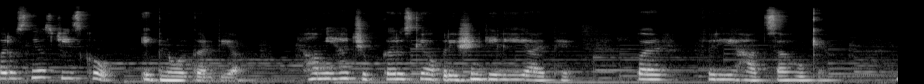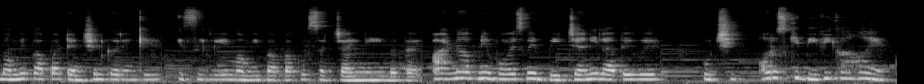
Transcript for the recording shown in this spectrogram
पर उसने उस चीज़ को इग्नोर कर दिया। हम यहाँ छुप कर उसके ऑपरेशन के लिए आए थे, पर फिर ये हादसा हो गया। मम्मी पापा टेंशन करेंगे, इसीलिए मम्मी पापा को सच्चाई नहीं बताई। आरना अपनी वॉइस में बेचैनी लाते हुए पूछी, और उसकी बीवी कहाँ है?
